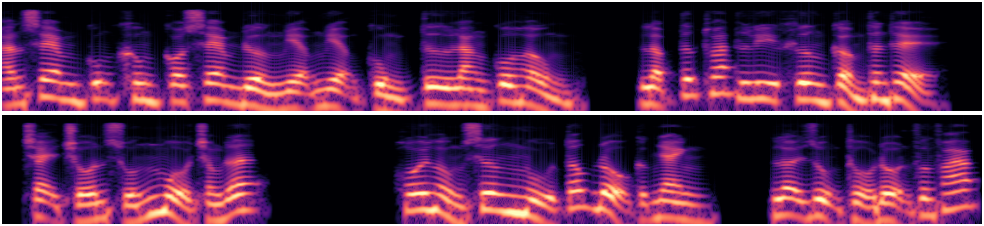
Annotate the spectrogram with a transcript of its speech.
hắn xem cũng không có xem đường nghiệm nghiệm cùng tư lăng cô hồng, lập tức thoát ly Khương Cẩm thân thể, chạy trốn xuống mồ trong đất. Hôi hồng xương mù tốc độ cực nhanh, lợi dụng thổ độn phương pháp,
